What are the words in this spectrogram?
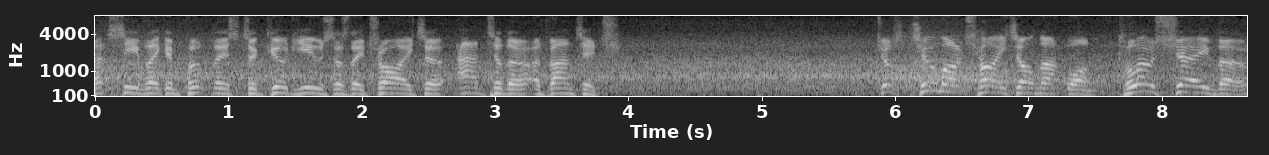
Let's see if they can put this to good use as they try to add to their advantage. Just too much height on that one. Close shave, though.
